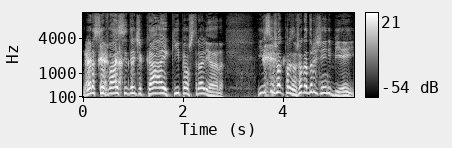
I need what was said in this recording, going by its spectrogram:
agora você vai se dedicar à equipe australiana. E esse jogo, por exemplo, jogadores de NBA é, é,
